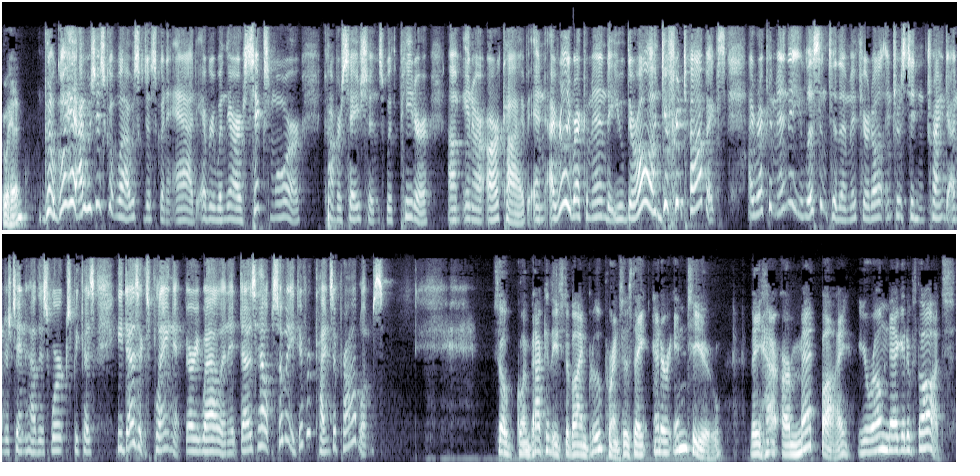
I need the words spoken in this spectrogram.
go ahead. Go, go ahead. I was just go, well, I was just going to add, everyone. There are six more conversations with Peter um, in our archive, and I really recommend that you. They're all on different topics. I recommend that you listen to them if you're at all interested in trying to understand how this works, because he does explain it very well, and it does help so many different kinds of problems. So, going back to these divine blueprints, as they enter into you, they ha- are met by your own negative thoughts,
